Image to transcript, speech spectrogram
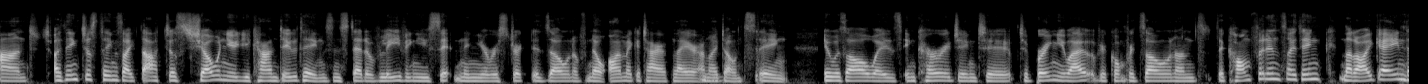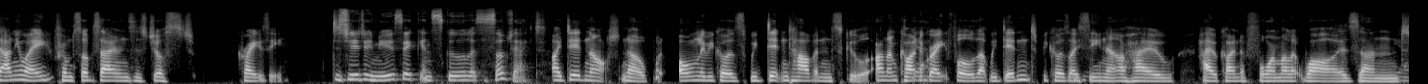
And I think just things like that, just showing you you can do things instead of leaving you sitting in your restricted zone of no, I'm a guitar player and I mm-hmm. don't sing. It was always encouraging to to bring you out of your comfort zone and the confidence I think that I gained anyway from Sub Sounds is just crazy. Did you do music in school as a subject? I did not, no, but only because we didn't have it in school. And I'm kind Yeah. of grateful that we didn't because I mm-hmm. see now how how kind of formal it was and Yeah.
